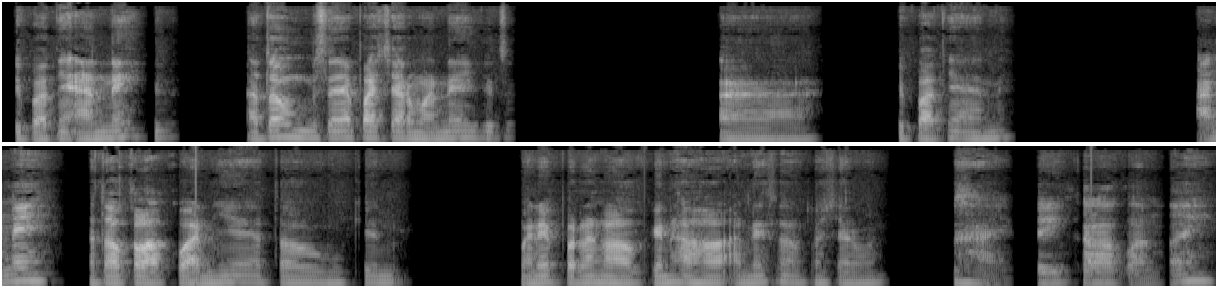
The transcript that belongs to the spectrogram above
sifatnya aneh gitu atau misalnya pacar mana gitu eh sifatnya aneh Aneh. atau kelakuannya atau mungkin mana pernah ngelakuin hal-hal aneh sama pacar mana Nah, itu kelakuan mah.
